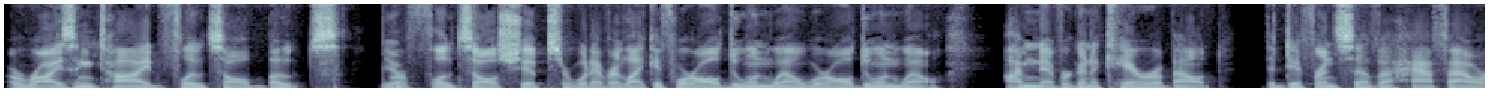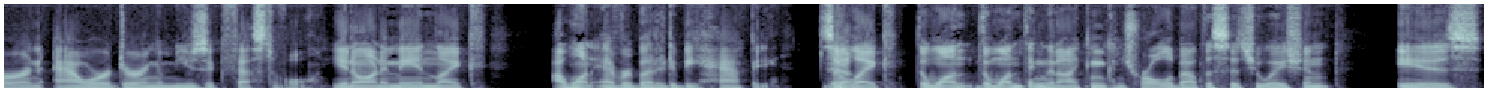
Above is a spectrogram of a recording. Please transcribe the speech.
a rising tide floats all boats or floats all ships or whatever. Like, if we're all doing well, we're all doing well. I'm never going to care about the difference of a half hour or an hour during a music festival. You know what I mean? Like I want everybody to be happy. So Yeah. like the one the one thing that I can control about the situation is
